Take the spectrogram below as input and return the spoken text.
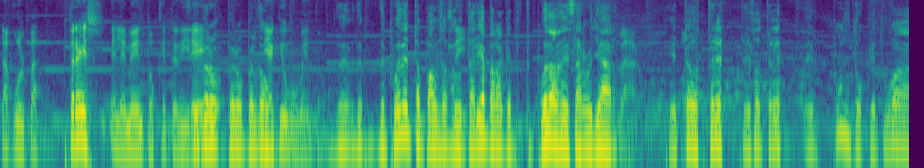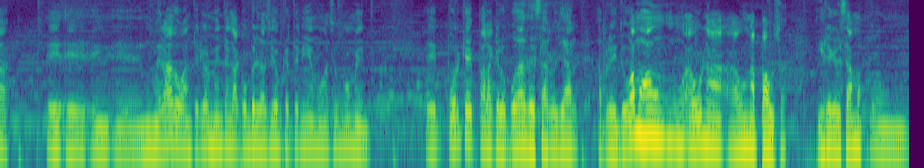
la culpa. Tres elementos que te diré pero, pero, perdón, de aquí un momento. después de esta pausa me gustaría para que puedas desarrollar estos tres, esos tres eh, puntos que tú has eh, eh, enumerado anteriormente en la conversación que teníamos hace un momento eh, porque para que lo puedas desarrollar a plenitud. Vamos a, una, pausa y regresamos con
